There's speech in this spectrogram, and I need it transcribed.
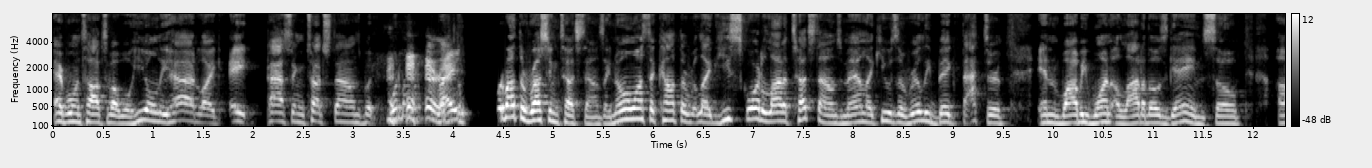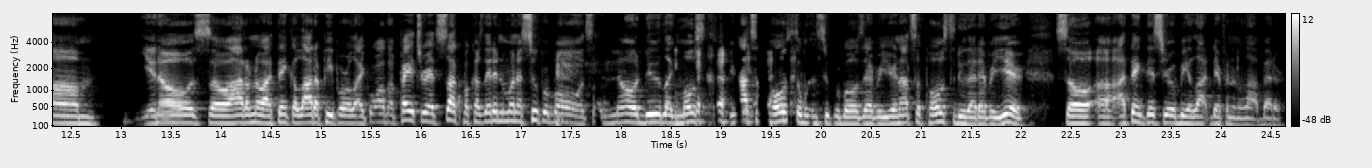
everyone talks about, well, he only had like eight passing touchdowns, but what about right? What about the rushing touchdowns? Like no one wants to count the like he scored a lot of touchdowns, man. Like he was a really big factor in why we won a lot of those games. So um you know, so I don't know. I think a lot of people are like, "Well, the Patriots suck because they didn't win a Super Bowl." It's like, no, dude. Like most, you're not supposed to win Super Bowls every year. You're not supposed to do that every year. So uh, I think this year will be a lot different and a lot better.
